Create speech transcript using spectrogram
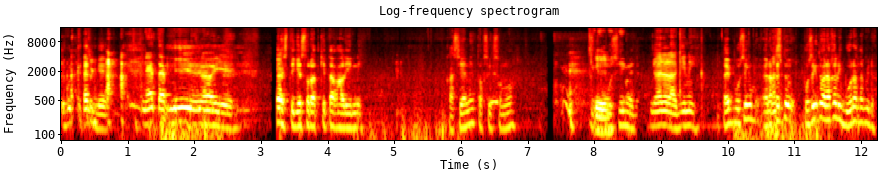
bukan ya Ngetep. Iya. Oh iya. Guys, tiga surat kita kali ini. Kasihan nih toxic semua. Iya. Pusing aja. nggak ada lagi nih Tapi pusing enaknya Mas- tuh, pusing tuh enaknya liburan tapi dah.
